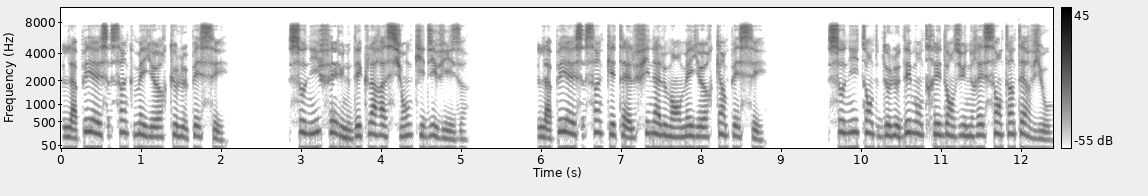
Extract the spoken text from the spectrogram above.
La PS5 meilleure que le PC. Sony fait une déclaration qui divise. La PS5 est-elle finalement meilleure qu'un PC Sony tente de le démontrer dans une récente interview.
